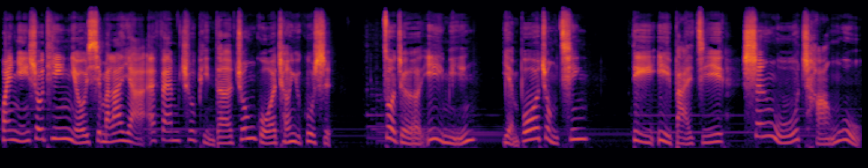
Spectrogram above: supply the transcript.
欢迎您收听由喜马拉雅 FM 出品的《中国成语故事》，作者佚名，演播仲卿，第一百集《身无长物》。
